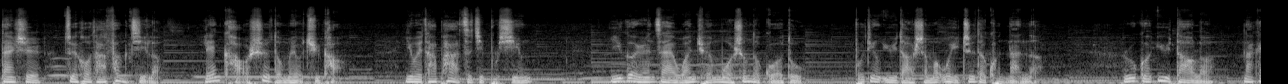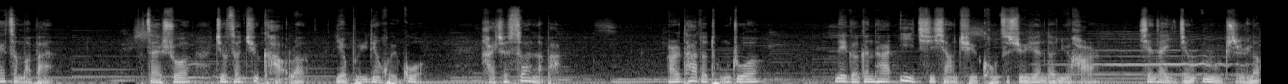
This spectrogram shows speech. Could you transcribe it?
但是最后他放弃了，连考试都没有去考，因为他怕自己不行。一个人在完全陌生的国度，不定遇到什么未知的困难呢？如果遇到了，那该怎么办？再说，就算去考了，也不一定会过，还是算了吧。而他的同桌，那个跟他一起想去孔子学院的女孩，现在已经入职了。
